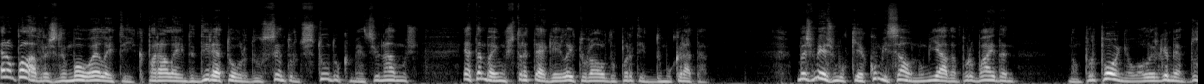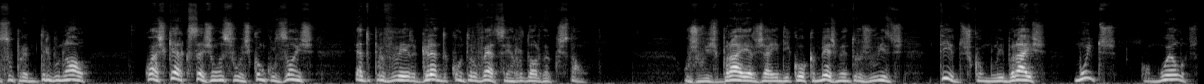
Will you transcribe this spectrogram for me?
Eram palavras de Mo Elity, que, para além de diretor do centro de estudo que mencionamos, é também um estratega eleitoral do Partido Democrata. Mas mesmo que a comissão nomeada por Biden não proponha o alargamento do Supremo Tribunal, quaisquer que sejam as suas conclusões, é de prever grande controvérsia em redor da questão. O juiz Breyer já indicou que, mesmo entre os juízes tidos como liberais, muitos, como eles,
